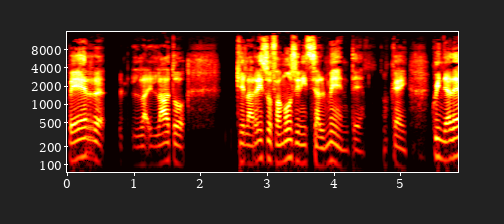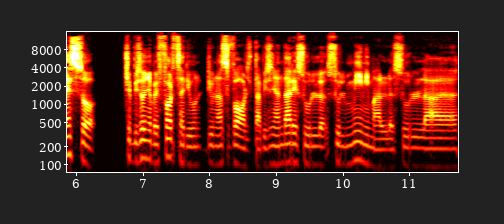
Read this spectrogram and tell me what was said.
per il lato che l'ha reso famoso inizialmente, ok? Quindi adesso c'è bisogno per forza di, un, di, una svolta, bisogna andare sul, sul minimal, sulla,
